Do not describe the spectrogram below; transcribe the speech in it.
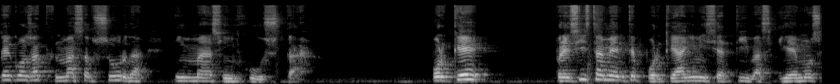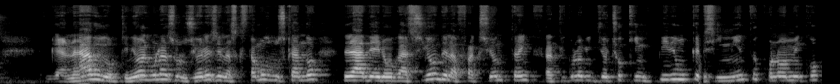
¿Qué cosa tan más absurda y más injusta? ¿Por qué? Precisamente porque hay iniciativas y hemos ganado y obtenido algunas soluciones en las que estamos buscando la derogación de la fracción 30 del artículo 28 que impide un crecimiento económico,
